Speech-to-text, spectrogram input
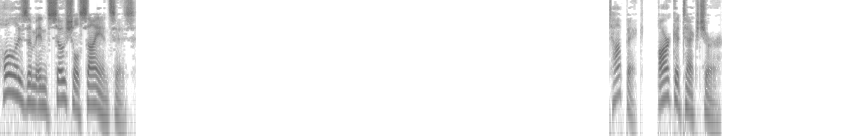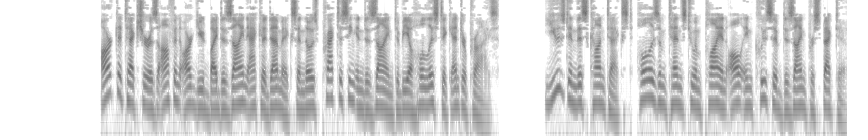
Holism in social sciences Architecture Architecture is often argued by design academics and those practicing in design to be a holistic enterprise. Used in this context, holism tends to imply an all-inclusive design perspective.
